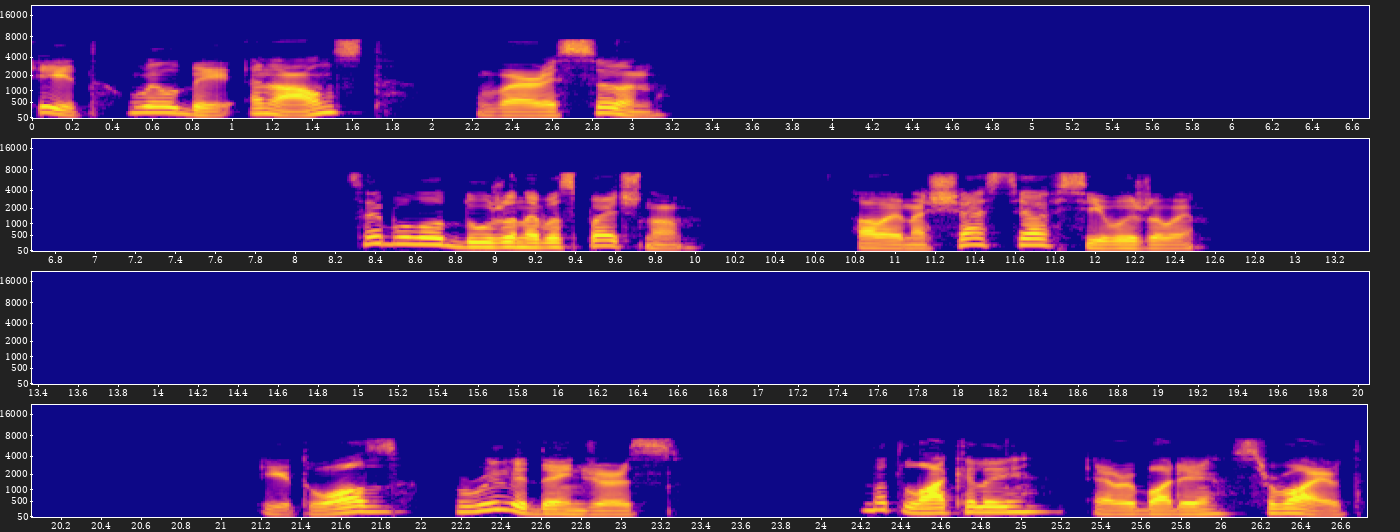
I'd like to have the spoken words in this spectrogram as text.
It will be announced very soon. Це було дуже небезпечно, але на щастя всі вижили. It was really dangerous, but luckily everybody survived.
